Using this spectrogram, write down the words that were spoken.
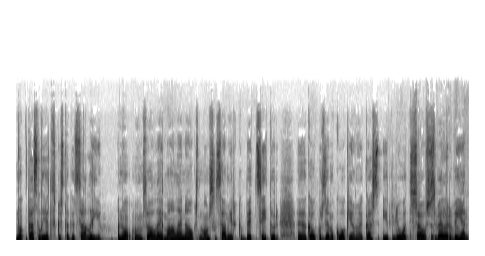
Nu, tas lietas, kas tagad salīja. Nu, mums valē mālēna augsts, mums samirka, bet citur, eh, kaut kur zem kokiem vai kas, ir ļoti sauss vēl ar vienu,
